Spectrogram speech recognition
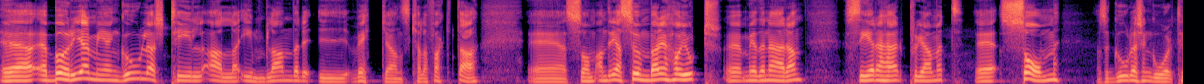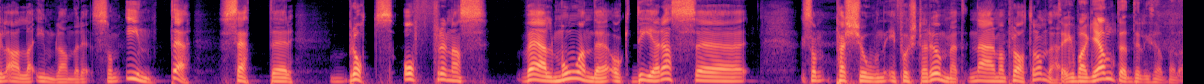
Eh, jag börjar med en gulasch till alla inblandade i veckans Kalla fakta. Eh, som Andreas Sundberg har gjort eh, med den äran. Se det här programmet. Eh, som, alltså gulaschen går till alla inblandade som inte sätter brottsoffrens välmående och deras eh, liksom person i första rummet när man pratar om det här. Tänk på agenten till exempel då?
